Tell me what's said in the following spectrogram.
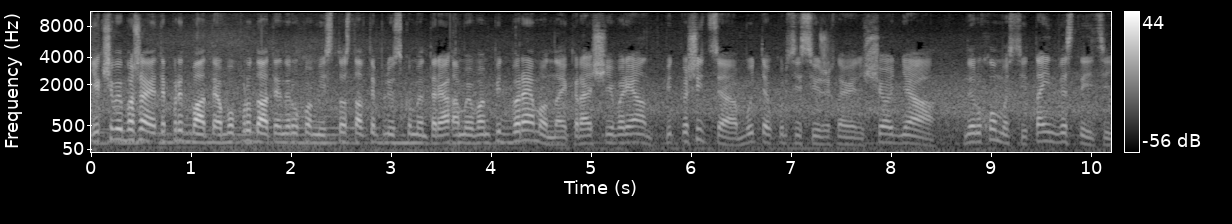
Якщо ви бажаєте придбати або продати нерухомість, то ставте плюс в коментарях, а ми вам підберемо найкращий варіант. Підпишіться, будьте в курсі свіжих новин щодня, нерухомості та інвестицій.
